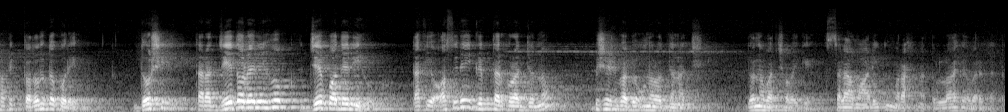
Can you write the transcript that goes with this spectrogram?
সঠিক তদন্ত করে দোষী তারা যে দলেরই হোক, যে পদেরই হোক, তাকে অচিরেই গ্রেপ্তার করার জন্য বিশেষভাবে অনুরোধ জানাচ্ছি। ধন্যবাদ সবাইকে। আসসালামু আলাইকুম রহমতুল্লাহ বারকাতুহ।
